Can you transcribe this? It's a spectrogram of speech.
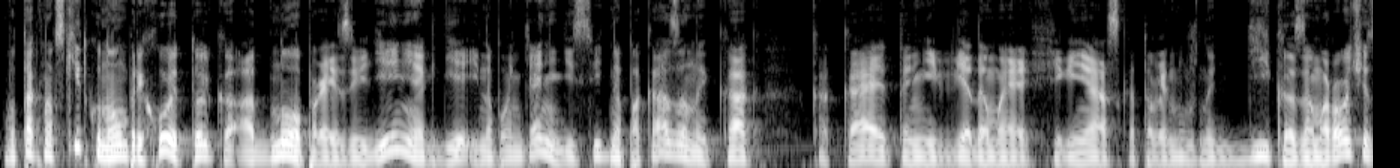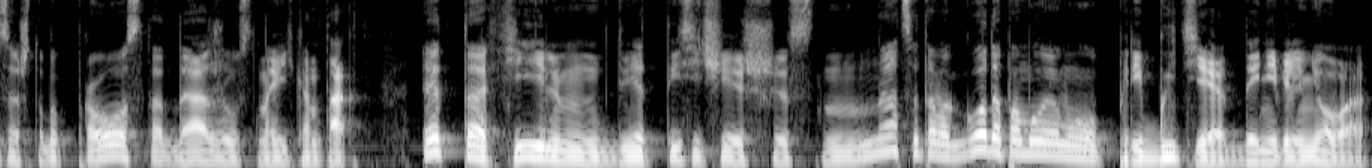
Вот так на вскидку на ум приходит только одно произведение, где инопланетяне действительно показаны как какая-то неведомая фигня, с которой нужно дико заморочиться, чтобы просто даже установить контакт. Это фильм 2016 года, по-моему, «Прибытие» Дэни Вильнева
